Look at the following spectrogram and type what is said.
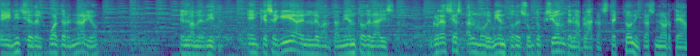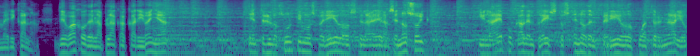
e inicio del cuaternario, en la medida en que seguía el levantamiento de la isla, gracias al movimiento de subducción de las placas tectónicas norteamericana, debajo de la placa caribeña, entre los últimos períodos de la era cenozoica y la época del Pleistoceno del período cuaternario,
